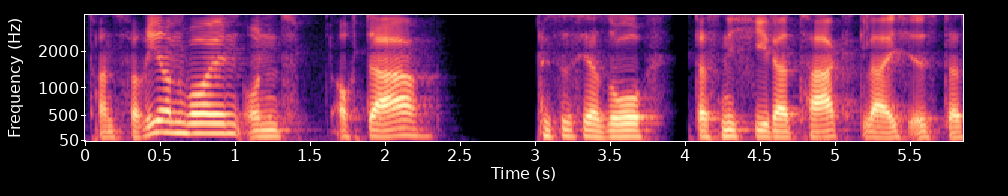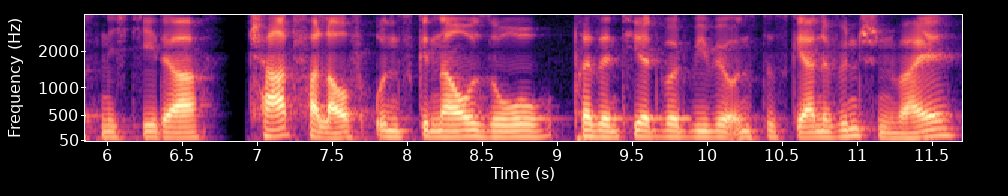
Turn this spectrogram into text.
transferieren wollen. Und auch da ist es ja so, dass nicht jeder Tag gleich ist, dass nicht jeder Chartverlauf uns genauso präsentiert wird, wie wir uns das gerne wünschen, weil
